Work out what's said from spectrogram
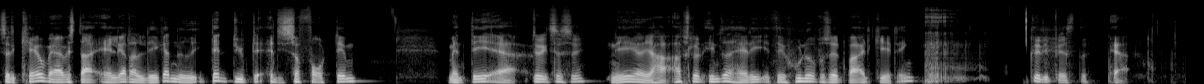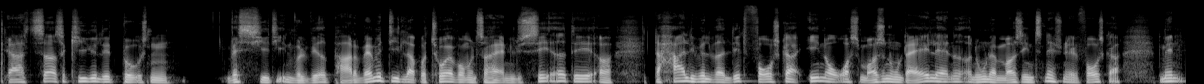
Så det kan jo være, hvis der er alger, der ligger nede i den dybde, at de så får dem. Men det er, Det er ikke til at sige. nej, og jeg har absolut intet at have det i. Det er 100% bare et gæt, ikke? Det er de bedste. Ja. Jeg har så også kigget lidt på sådan, hvad siger de involverede parter? Hvad med de laboratorier, hvor man så har analyseret det? Og der har alligevel været lidt forskere indover, som også er nogen, der er i landet, og nogle af dem også internationale forskere. Men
